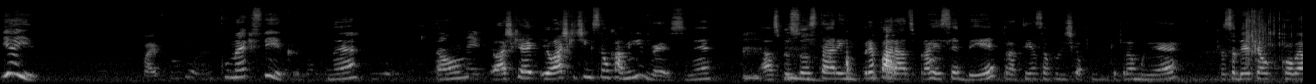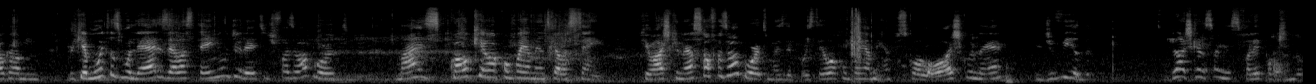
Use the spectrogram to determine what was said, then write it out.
E aí? Faz tudo. Como é que fica, né? Então, eu acho que, é- eu acho que tinha que ser um caminho inverso, né? As pessoas estarem preparadas para receber, para ter essa política pública para a mulher, para saber qual é o caminho. Porque muitas mulheres, elas têm o direito de fazer o aborto. Mas qual que é o acompanhamento que elas têm? Porque eu acho que não é só fazer o aborto, mas depois ter o acompanhamento psicológico, né? E de vida. Eu acho que era só isso. Falei pouquinho.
